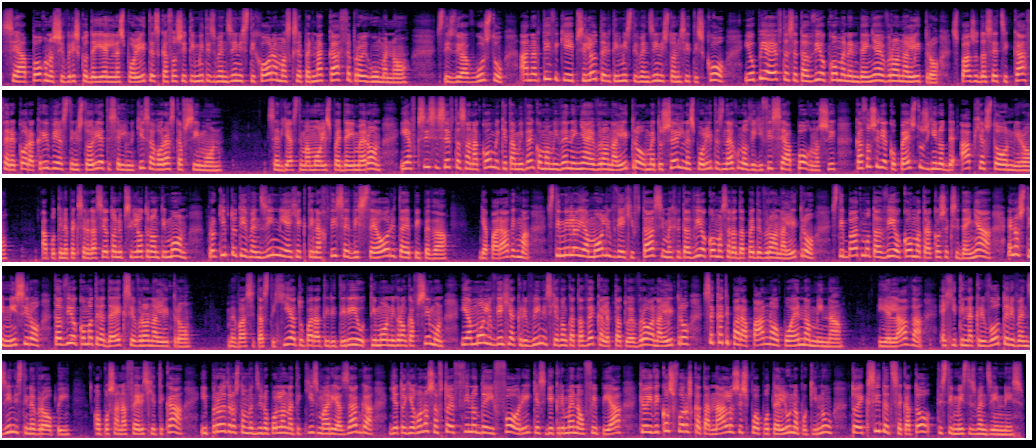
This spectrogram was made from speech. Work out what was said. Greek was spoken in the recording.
Σε απόγνωση βρίσκονται οι Έλληνες πολίτες καθώς η τιμή της βενζίνης στη χώρα μας ξεπερνά κάθε προηγούμενο. Στις 2 Αυγούστου αναρτήθηκε η υψηλότερη τιμή στη βενζίνη στο νησί της Κο, η οποία έφτασε τα 2,99 ευρώ ανά λίτρο, σπάζοντας έτσι κάθε ρεκόρ ακρίβεια στην ιστορία της ελληνικής αγοράς καυσίμων. Σε διάστημα μόλις 5 ημερών, οι αυξήσεις έφτασαν ακόμη και τα 0,09 ευρώ ανά λίτρο, με τους Έλληνες πολίτες να έχουν οδηγηθεί σε απόγνωση, καθώς οι διακοπές τους γίνονται άπια στο όνειρο. Από την επεξεργασία των υψηλότερων τιμών, προκύπτει ότι η βενζίνη έχει εκτιναχθεί σε δυσθεώρητα επίπεδα. Για παράδειγμα, στη Μήλο η αμόλυβδη έχει φτάσει μέχρι τα 2,45 ευρώ ανά λίτρο, στην Πάτμο τα 2,369, ενώ στην Ίσυρο τα 2,36 ευρώ ανά λίτρο. Με βάση τα στοιχεία του παρατηρητηρίου τιμών υγρών καυσίμων, η αμόλυβδη έχει ακριβήνει σχεδόν κατά 10 λεπτά του ευρώ ανά λίτρο σε κάτι παραπάνω από ένα μήνα. Η Ελλάδα έχει την ακριβότερη βενζίνη στην Ευρώπη. Όπως αναφέρει σχετικά, η πρόεδρος των βενζινοπολών Αττικής Μαρία Ζάγκα, για το γεγονός αυτό ευθύνονται οι φόροι και συγκεκριμένα ο ΦΠΑ και ο ειδικός φόρος κατανάλωσης που αποτελούν από κοινού το 60% της τιμής της βενζίνης.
